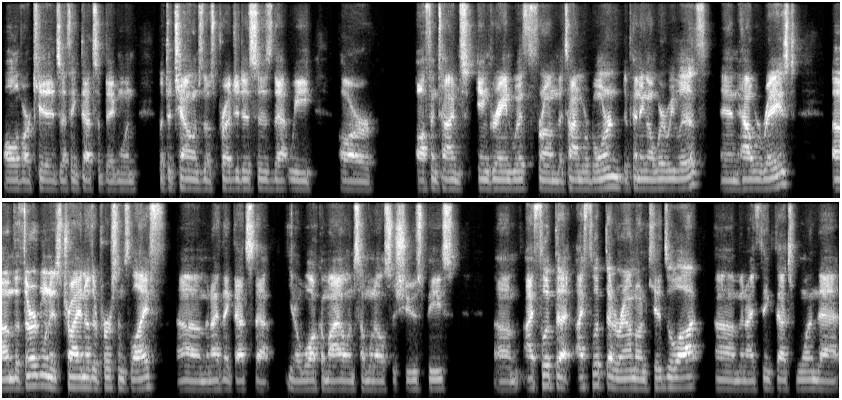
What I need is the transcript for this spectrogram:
all of our kids. I think that's a big one. But to challenge those prejudices that we are oftentimes ingrained with from the time we're born, depending on where we live and how we're raised. Um, the third one is try another person's life, um, and I think that's that you know walk a mile in someone else's shoes piece. Um, I flip that I flip that around on kids a lot, um, and I think that's one that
